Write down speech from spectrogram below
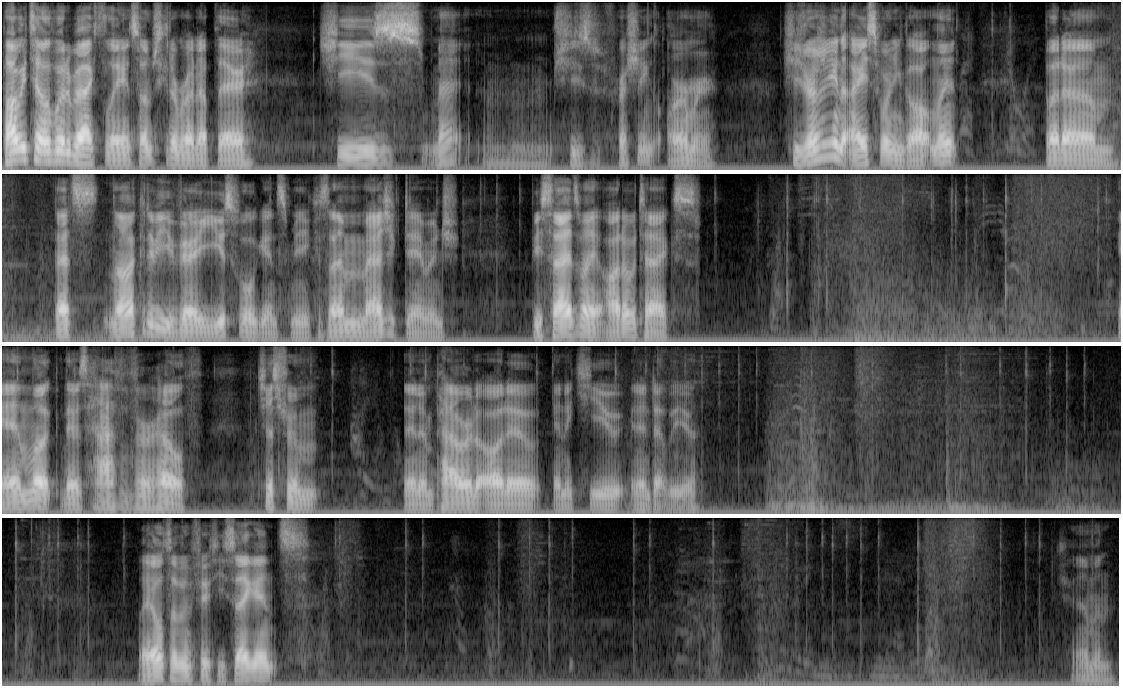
Poppy teleported back to lane, so I'm just gonna run up there. She's mm, she's rushing armor. She's rushing an Iceborne Gauntlet, but um, that's not gonna be very useful against me because I'm magic damage. Besides my auto attacks. And look, there's half of her health just from an empowered auto and a Q and a W. My ult up in 50 seconds. Come on.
